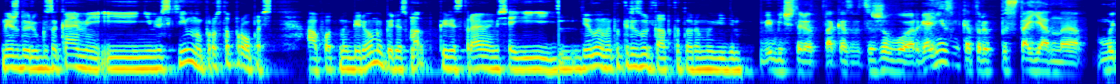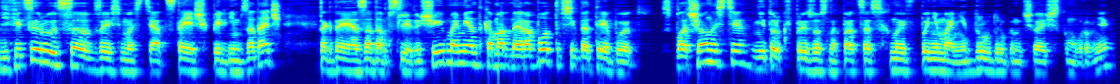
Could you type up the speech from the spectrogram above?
между рюкзаками и Невельским, ну, просто пропасть. А вот мы берем и перестраиваемся и делаем этот результат, который мы видим. Мечталет, оказывается, живой организм, который постоянно модифицируется в зависимости от стоящих перед ним задач – Тогда я задам следующий момент. Командная работа всегда требует сплоченности, не только в производственных процессах, но и в понимании друг друга на человеческом уровне.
